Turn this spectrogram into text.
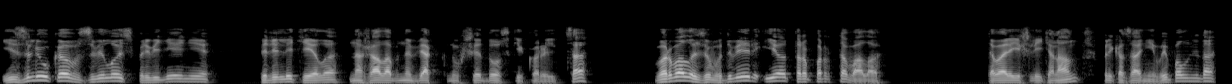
Из люка взвелось привидение, перелетело на жалобно вякнувшие доски крыльца, ворвалось в дверь и отрапортовало. «Товарищ лейтенант, приказание выполнено,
